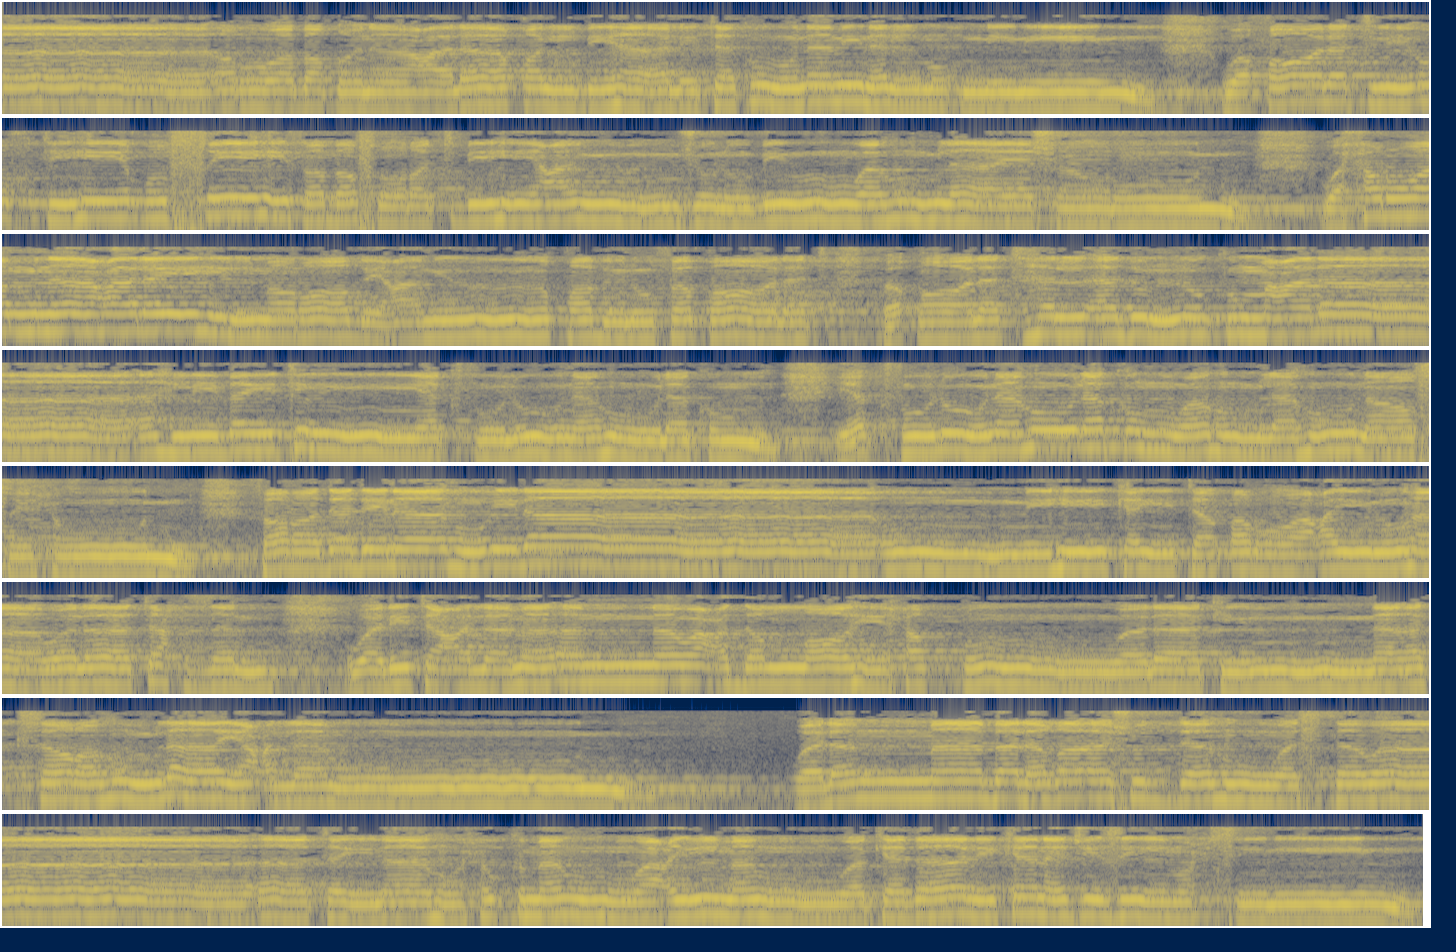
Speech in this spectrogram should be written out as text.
أن ربطنا على قلبها لتكون من المؤمنين. وقالت لأخته قصيه فبصرت به عن جنب وهم لا يشعرون. وحرمنا عليه المراضع من قبل فقالت فقالت هل أدلكم على أهل بيت يكفلونه لكم؟ يكفلونه لكم وهم له ناصحون. فرددناه إلى أمه كي تقر عينها ولا تحزن ولتعلم أن وعد الله حق ولكن أكثرهم لا يعلمون. ولما بلغ أشده واستوى آتيناه حكما وعلما وكذلك نجزي المحسنين.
